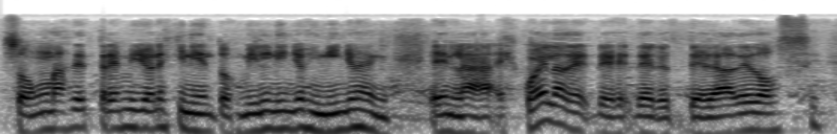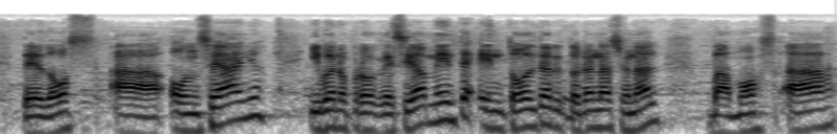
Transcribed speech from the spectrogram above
Son más de 3.500.000 niños y niños en, la escuela de, edad de, 12, de 2 a 11 años. Y bueno, progresivamente en todo el territorio nacional vamos a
